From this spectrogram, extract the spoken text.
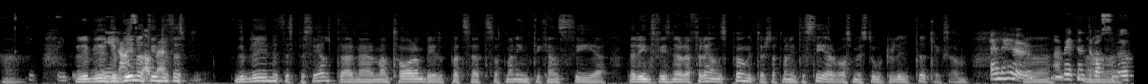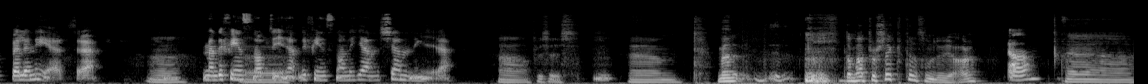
ja. i, i, det, blir, det blir något lite, det blir lite speciellt där när man tar en bild på ett sätt så att man inte kan se, där det inte finns några referenspunkter så att man inte ser vad som är stort och litet liksom. Eller hur? Uh, man vet inte uh, vad som är upp eller ner sådär. Uh, Men det finns, något i, det finns någon igenkänning i det. Ja, precis. Mm. Men de här projekten som du gör. Ja. Eh,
